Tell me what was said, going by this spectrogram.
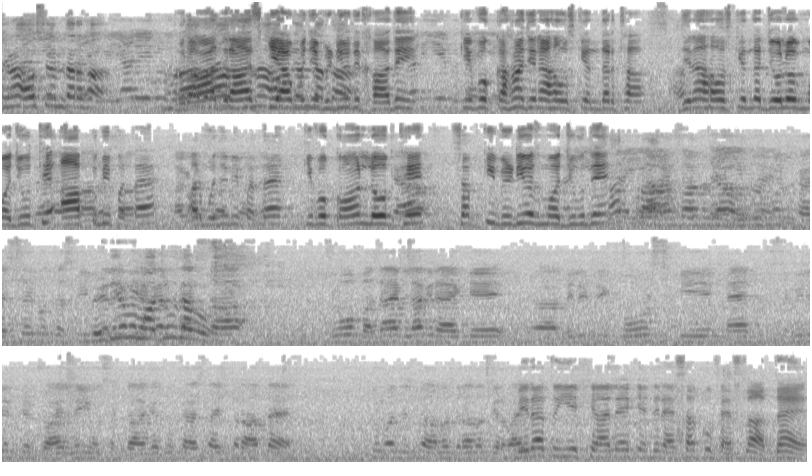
जिना हाउस के अंदर था। मुराद राज की आप मुझे वीडियो दिखा दें कि वो कहाँ जिना हाउस के अंदर था। जिना हाउस के अंदर जो लोग मौजूद थे आपको भी पता है और मुझे भी पता है कि वो कौन लोग थे। सबकी वीडियोस मौजूद हैं। वीडियो में मौजूद है वो। जो बताया लग रहा है कि मिलिट्री कोर्ट्स की मैं सिविलियन का ट्रायल नहीं हो सकता अगर कोई फैसला इस पर आता है मेरा तो ये ख्याल है कि अगर ऐसा कोई फैसला आता है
